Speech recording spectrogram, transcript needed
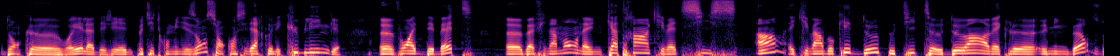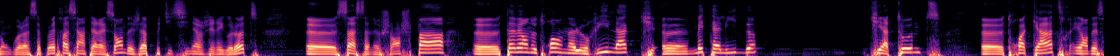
Donc vous voyez là déjà il y a une petite combinaison. Si on considère que les cublings vont être des bêtes, bah, finalement on a une 4-1 qui va être 6-1 et qui va invoquer deux petites 2-1 avec le Hummingbirds. Donc voilà, ça peut être assez intéressant. Déjà, petite synergie rigolote. ça, ça ne change pas. Taverne 3, on a le Relac Metallide qui a Taunt. 3-4 euh, et en Death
